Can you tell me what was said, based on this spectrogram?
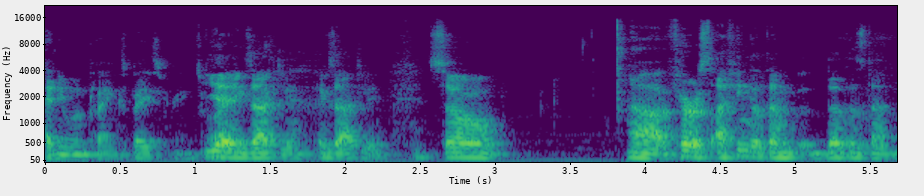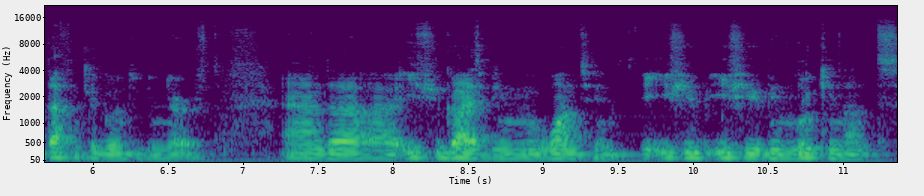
anyone playing Space Marines. Yeah, exactly, exactly. So uh, first, I think that I'm, that is definitely going to be nerfed. And uh, if you guys been wanting, if you if you've been looking at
